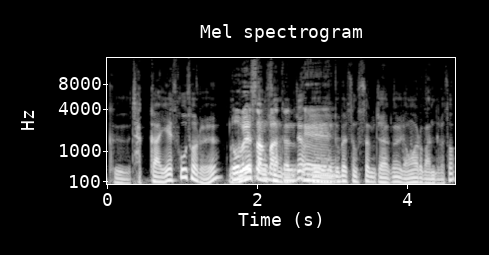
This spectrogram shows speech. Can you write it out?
그 작가의 소설을 노벨상 수상자죠? 받은, 예. 예, 노벨상 수상작을 영화로 만들어서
